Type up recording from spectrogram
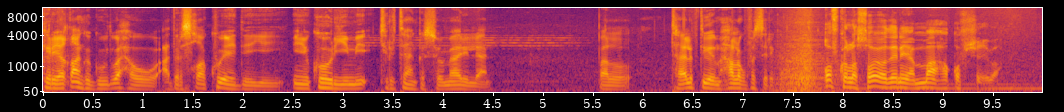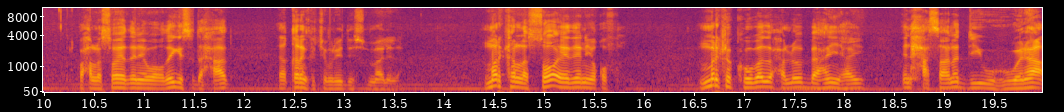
garyaqaanka guud waxa uu cabdirasaaq ku eedeeyey inuu ka hor yimi jiritaanka somalilan bal taa laftigeed maxaa lagu fasiri karaa qofka la soo eedaynaya ma aha qof shiciba waxaa la soo eedaynaya waa odaygii saddexaad ee qaranka jamhuuriyadda somalilan marka la soo eedaynayo qofka marka koowaad waxaa loo baahan yahay in xasaanadii uu huwanaa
